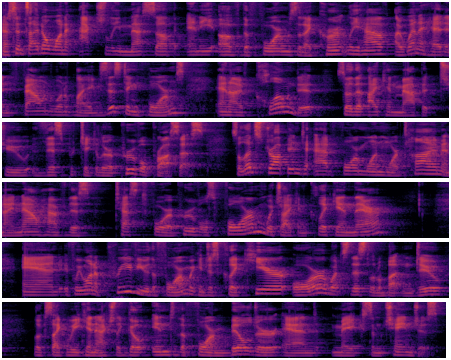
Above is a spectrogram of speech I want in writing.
Now, since I don't want to actually mess up any of the forms that I currently have, I went ahead and found one of my existing forms and I've cloned it so that I can map it to this particular approval process. So let's drop into add form one more time and I now have this test for approvals form, which I can click in there. And if we want to preview the form, we can just click here, or what's this little button do? Looks like we can actually go into the form builder and make some changes.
